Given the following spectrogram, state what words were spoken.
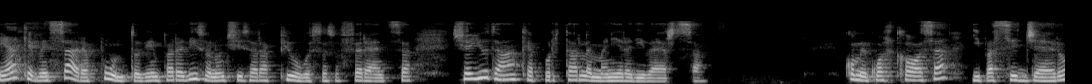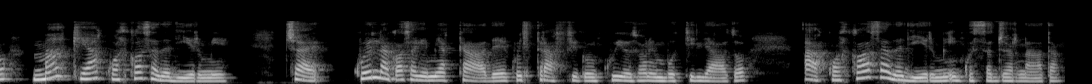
E anche pensare appunto che in paradiso non ci sarà più questa sofferenza ci aiuta anche a portarla in maniera diversa come qualcosa di passeggero, ma che ha qualcosa da dirmi. Cioè, quella cosa che mi accade, quel traffico in cui io sono imbottigliato, ha qualcosa da dirmi in questa giornata.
